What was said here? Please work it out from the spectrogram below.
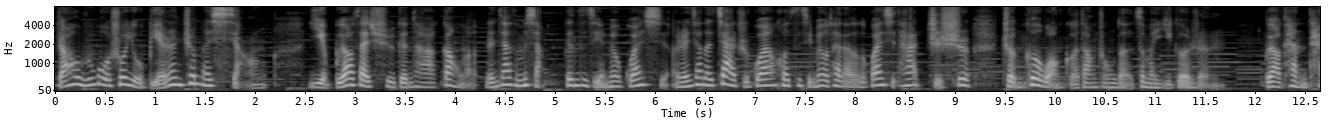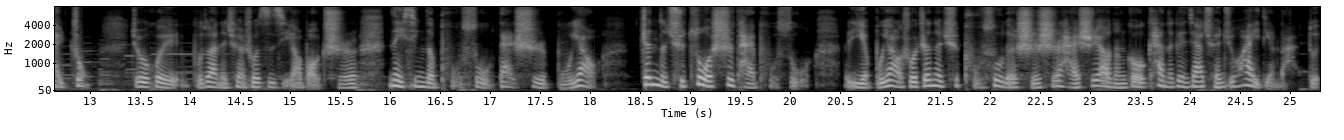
然后如果说有别人这么想，也不要再去跟他杠了，人家怎么想跟自己也没有关系，人家的价值观和自己没有太大的关系，他只是整个网格当中的这么一个人，不要看得太重，就会不断的劝说自己要保持内心的朴素，但是不要真的去做事太朴素，也不要说真的去朴素的实施，还是要能够看得更加全局化一点吧，对。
